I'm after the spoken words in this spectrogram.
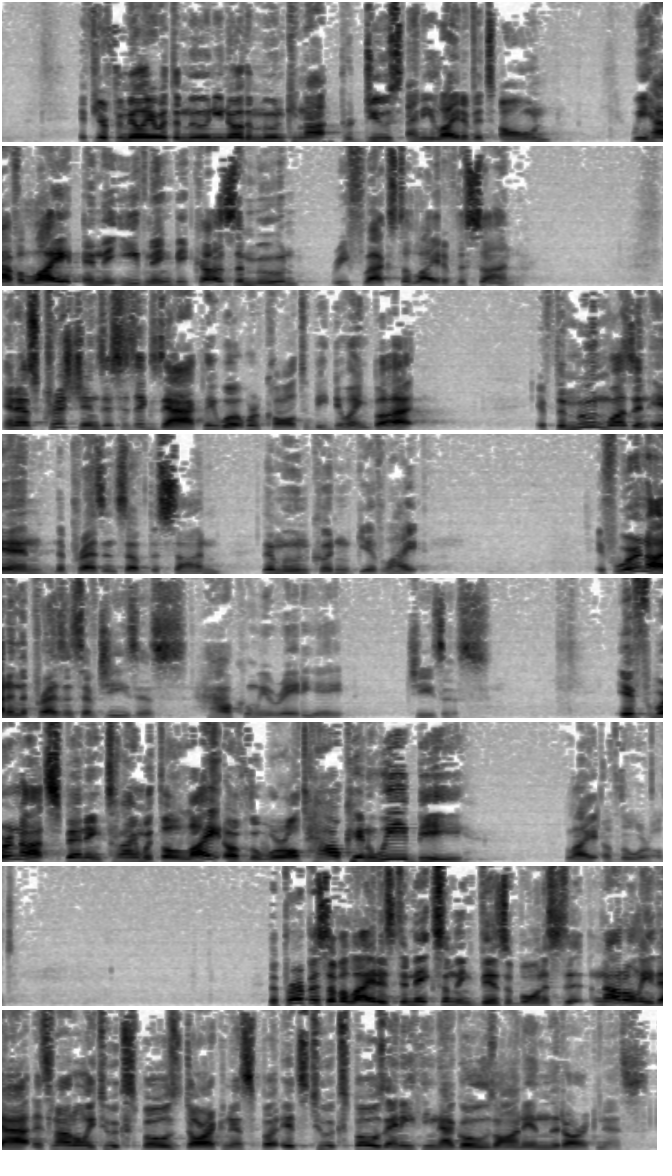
If you're familiar with the moon, you know the moon cannot produce any light of its own. We have light in the evening because the moon reflects the light of the sun. And as Christians, this is exactly what we're called to be doing. But if the moon wasn't in the presence of the sun, the moon couldn't give light. If we're not in the presence of Jesus, how can we radiate Jesus. If we're not spending time with the light of the world, how can we be light of the world? The purpose of a light is to make something visible. And it's not only that, it's not only to expose darkness, but it's to expose anything that goes on in the darkness.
